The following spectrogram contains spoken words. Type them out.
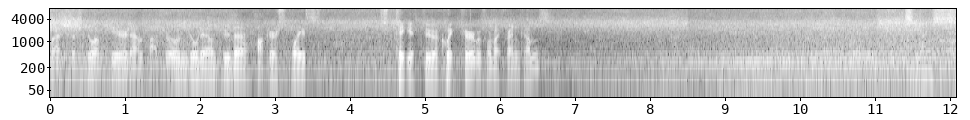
But let's go up here down Foch Road and go down through the Hawker's place. Just take it through a quick tour before my friend comes. It's nice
